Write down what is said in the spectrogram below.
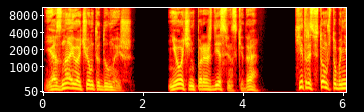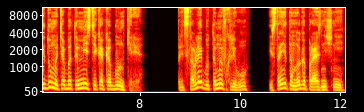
«Я знаю, о чем ты думаешь. Не очень по-рождественски, да? Хитрость в том, чтобы не думать об этом месте, как о бункере. Представляй, будто мы в хлеву, и станет намного праздничней».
